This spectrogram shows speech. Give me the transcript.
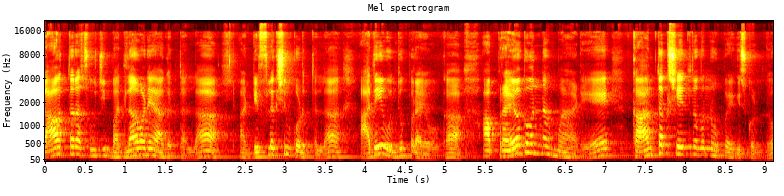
ಯಾವ ಥರ ಸೂಜಿ ಬದಲಾವಣೆ ಆಗುತ್ತಲ್ಲ, ಆ ಡಿಫ್ಲೆಕ್ಷನ್ ಕೊಡುತ್ತಲ್ಲ, ಅದೇ ಒಂದು ಪ್ರಯೋಗ. ಆ ಪ್ರಯೋಗವನ್ನು ಮಾಡಿ ಕಾಂತಕ್ಷೇತ್ರವನ್ನು ಉಪಯೋಗಿಸಿಕೊಂಡು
